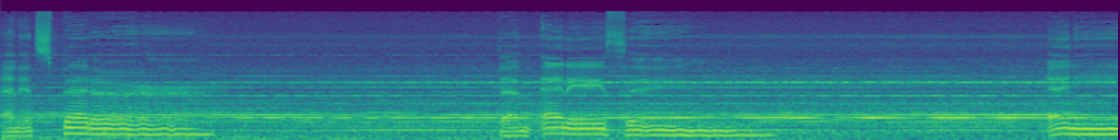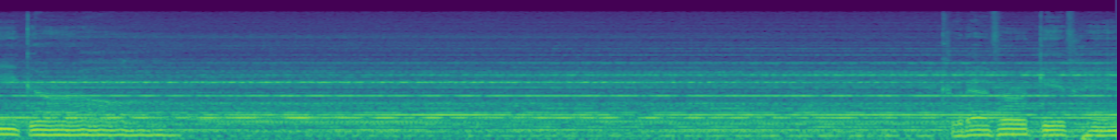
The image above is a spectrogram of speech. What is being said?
And it's better than anything any girl. give him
